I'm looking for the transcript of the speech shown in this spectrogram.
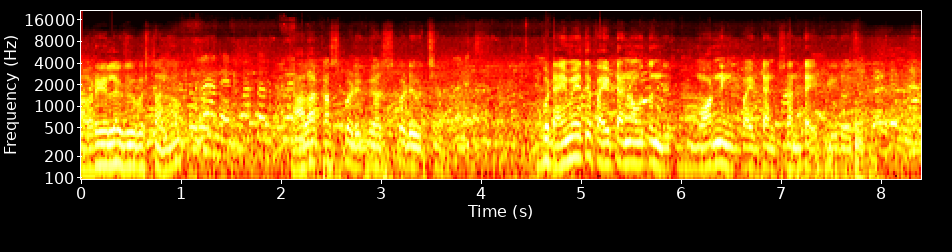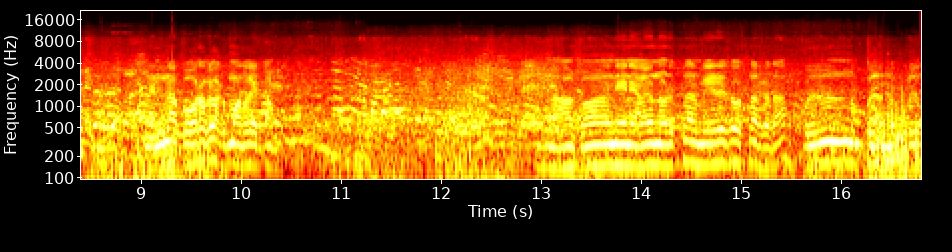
ఇప్పుడు చూపిస్తాను. చాలా కష్టపడి కష్టపడి వచ్చాను ఇప్పుడు టైం అయితే ఫైవ్ టెన్ అవుతుంది. మార్నింగ్ ఫైవ్ టెన్ సంటే ఈరోజు. నిన్న ఫోర్ ఓ క్లాక్ మొదలెట్టాం. నాకు నేను ఎలాగ నడుస్తున్నాను మీరే చూస్తున్నారు కదా. ఫుల్ నొప్పులు నొప్పులు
